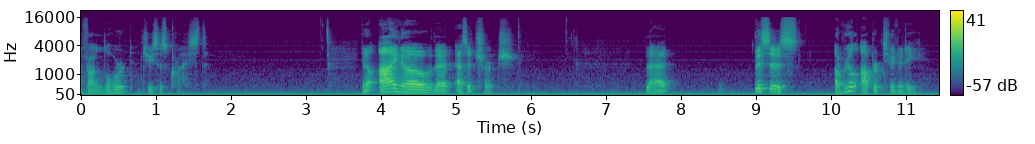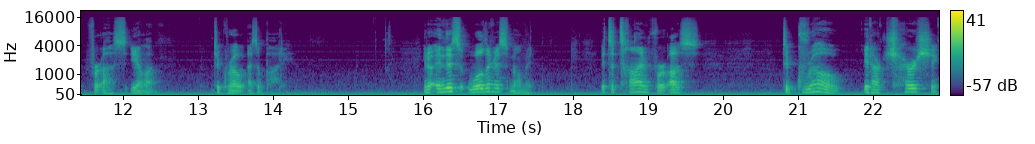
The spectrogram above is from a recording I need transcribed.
of our Lord Jesus Christ. You know, I know that as a church, that this is a real opportunity for us, ELM, to grow as a body. You know, in this wilderness moment, it's a time for us to grow in our cherishing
